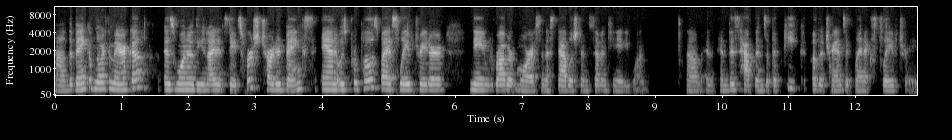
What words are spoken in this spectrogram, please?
Uh, the Bank of North America is one of the United States' first chartered banks, and it was proposed by a slave trader named Robert Morris and established in 1781. Um, and, and, this happens at the peak of the transatlantic slave trade.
